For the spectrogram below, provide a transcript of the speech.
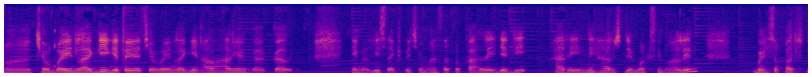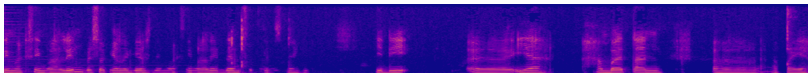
uh, cobain lagi gitu ya cobain lagi hal-hal yang gagal. Ya nggak bisa kita cuma satu kali jadi hari ini harus dimaksimalin besok harus dimaksimalin besoknya lagi harus dimaksimalin dan seterusnya gitu. Jadi uh, ya hambatan uh, apa ya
